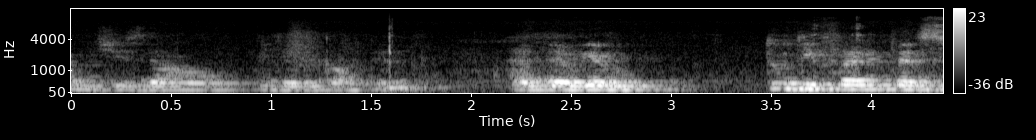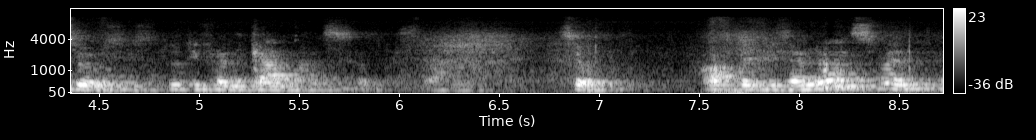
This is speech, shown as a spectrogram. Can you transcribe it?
which is now video recorded. And uh, we have two different uh, sources, two different cameras at this time. So after this announcement,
